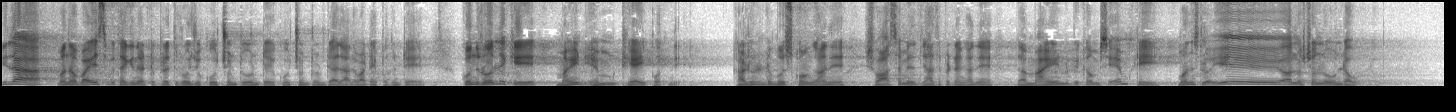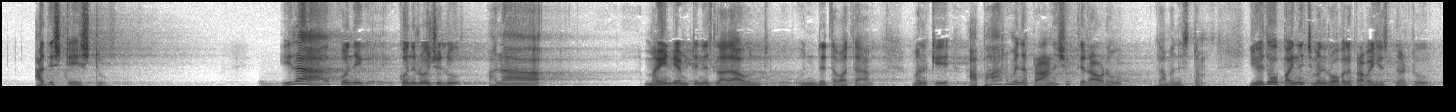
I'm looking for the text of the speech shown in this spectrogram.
ఇలా మన వయసుకు తగినట్టు ప్రతిరోజు కూర్చుంటూ ఉంటే కూర్చుంటూ ఉంటే అది అలవాటైపోతుంటే కొన్ని రోజులకి మైండ్ ఎంటీ అయిపోతుంది. కళ్ళు రెండు మూసుకోగానే శ్వాస మీద ధ్యాస పెట్టగానే ద మైండ్ బికమ్స్ ఎంటీ మనసులో ఏ ఆలోచనలు ఉండవు. అది స్టేజ్ టూ. ఇలా కొన్ని కొన్ని రోజులు అలా మైండ్ ఎంటీనెస్లో అలా ఉండే తర్వాత మనకి అపారమైన ప్రాణశక్తి రావడం గమనిస్తాం. ఏదో పైనుంచి మన లోపల ప్రవహిస్తున్నట్టు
